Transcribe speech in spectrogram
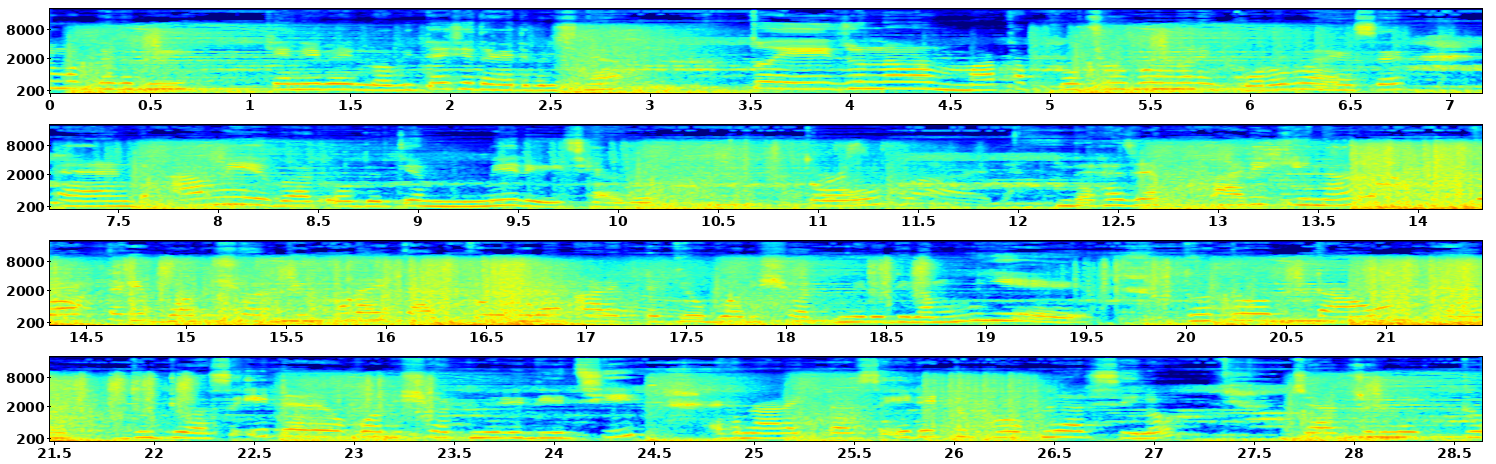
ইমোট দেখাবি? কেনি ভাই লবিতে এসে দেখাতে পারিস না? তো এই জন্য আমার মাথা প্রচুর পরিমাণে গরম হয়ে গেছে। অ্যান্ড আমি এবার ওদেরকে মেরেই ছাড়বো। তো দেখা যাক পারি কি না তো একটাকে বডি শট দিয়ে পুরাই কাজ করে দিলাম আর একটাকেও বডি শট মেরে দিলাম। ইয়ে দুটো ডাউন অ্যান্ড দুটো আছে। এটারও বডি শট মেরে দিয়েছি। এখন আরেকটা আছে। এটা একটু প্রো প্লেয়ার ছিল যার জন্য একটু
